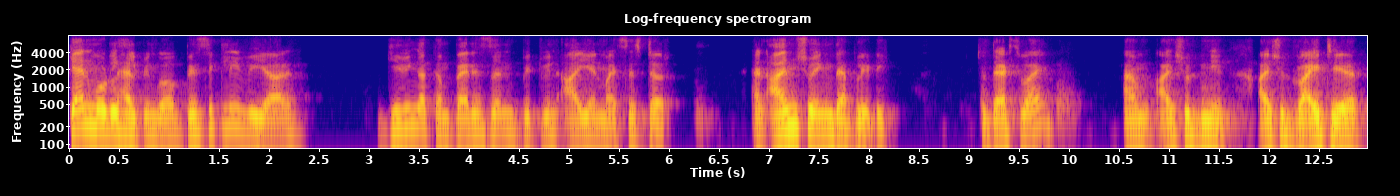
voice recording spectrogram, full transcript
can modal helping verb. Basically, we are giving a comparison between I and my sister, and I'm showing the ability. So that's why I'm I should need I should write here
